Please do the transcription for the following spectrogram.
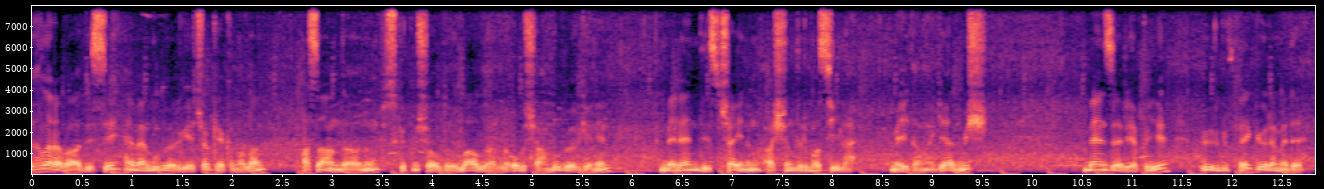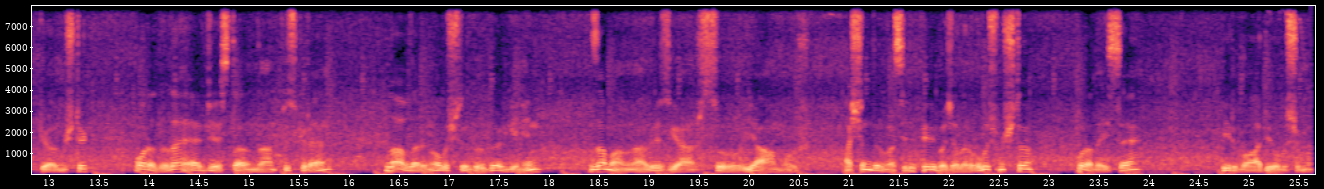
Ihlara Vadisi hemen bu bölgeye çok yakın olan Hasan Dağı'nın püskürtmüş olduğu lavlarla oluşan bu bölgenin Melendiz çayının aşındırmasıyla meydana gelmiş. Benzer yapıyı Ürgüp ve Göreme'de görmüştük. Orada da Erciyes Dağı'ndan püsküren lavların oluşturduğu bölgenin zamanla rüzgar, su, yağmur aşındırmasıyla peribacaları oluşmuştu. Burada ise bir vadi oluşumu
